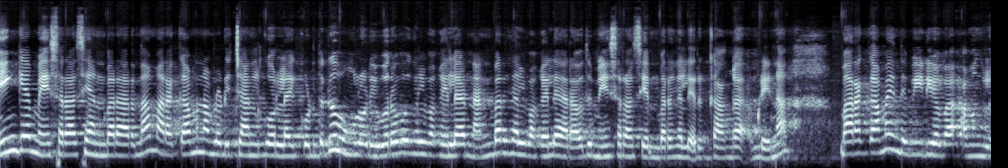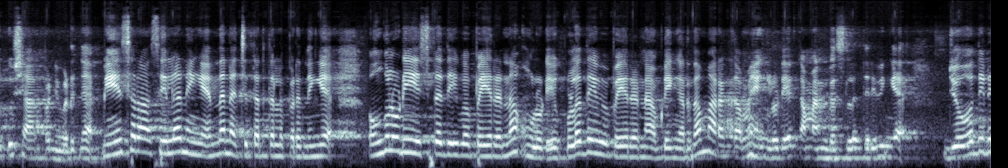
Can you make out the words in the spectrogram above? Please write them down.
நீங்கள் மேசராசி அன்பராக இருந்தால் மறக்காமல் நம்மளுடைய சேனலுக்கு ஒரு லைக் கொடுத்துட்டு உங்களுடைய உறவுகள் வகையில் நண்பர்கள் வகையில் யாராவது மேசராசி அன்பர்கள் இருக்காங்க அப்படின்னா மறக்காமல் இந்த வீடியோவை அவங்களுக்கும் ஷேர் பண்ணி விடுங்க மேசராசியில் நீங்கள் எந்த நட்சத்திரத்தில் பிறந்தீங்க? உங்களுடைய இஷ்ட தெய்வ பெயர் என்ன? உங்களுடைய குலதெய்வ பெயர் என்ன அப்படிங்கிறத மறக்காமல் எங்களுடைய கமெண்ட் பாக்ஸில் தெரிவிங்க. ஜோதிட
